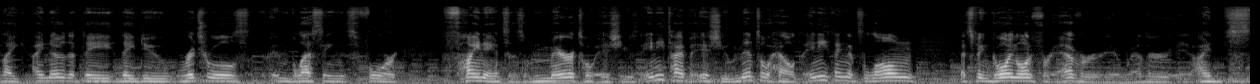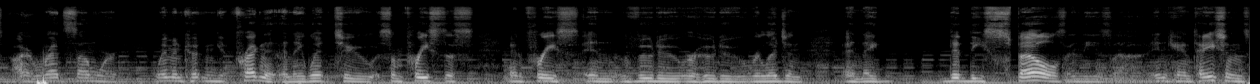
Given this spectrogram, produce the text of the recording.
Like I know that they they do rituals and blessings for finances, marital issues, any type of issue, mental health, anything that's long that's been going on forever. Whether I I read somewhere women couldn't get pregnant and they went to some priestess and priests in voodoo or hoodoo religion and they did these spells and these uh, incantations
